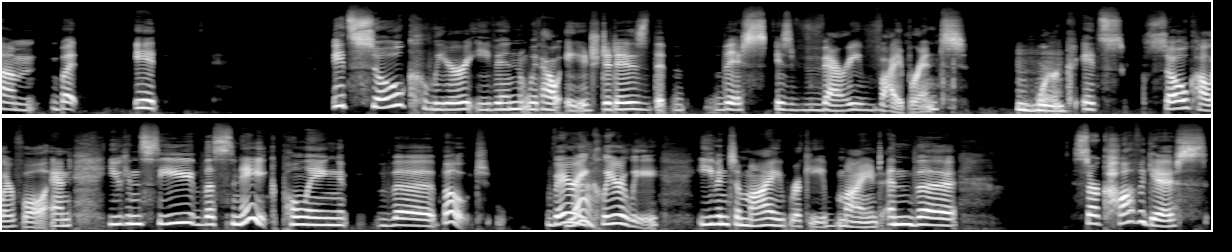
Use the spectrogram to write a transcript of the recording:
Um, but it it's so clear even with how aged it is that this is very vibrant Mhm. work. It's so colorful, and you can see the snake pulling the boat very Yeah. clearly, even to my rookie mind. And the sarcophagus,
